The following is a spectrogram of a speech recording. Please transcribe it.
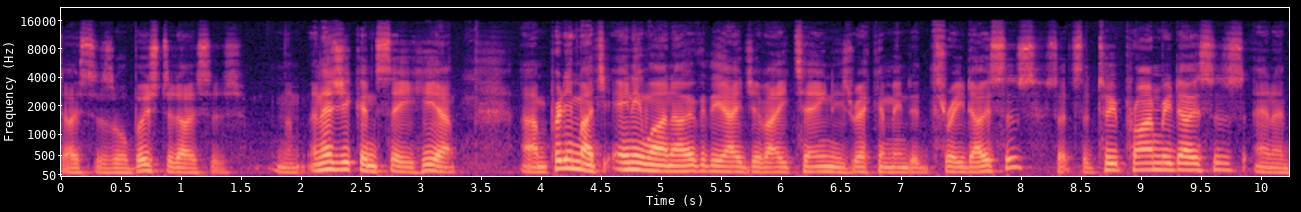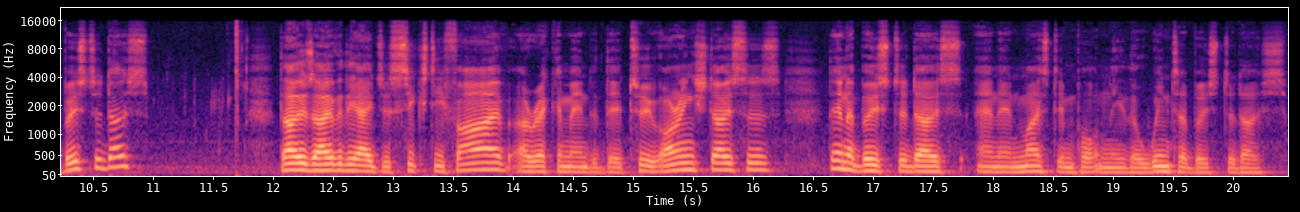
doses or booster doses. And as you can see here, um, pretty much anyone over the age of 18 is recommended three doses. So it's the two primary doses and a booster dose. Those over the age of 65 are recommended their two orange doses, then a booster dose, and then most importantly, the winter booster dose.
